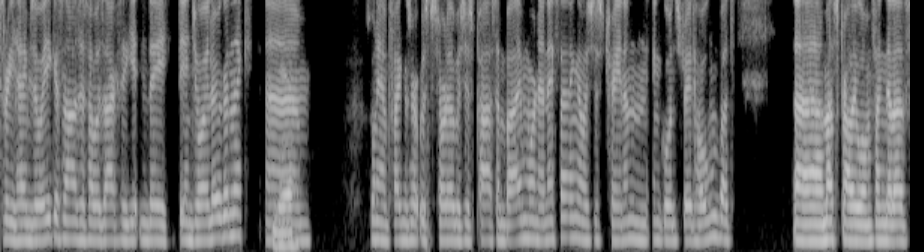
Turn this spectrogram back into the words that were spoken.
three times a week. It's not as if I was actually getting the to enjoy Lurgan, like. Um, yeah. It's one of them things where it was sort of I was just passing by more than anything. I was just training and going straight home, but um, that's probably one thing that I've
